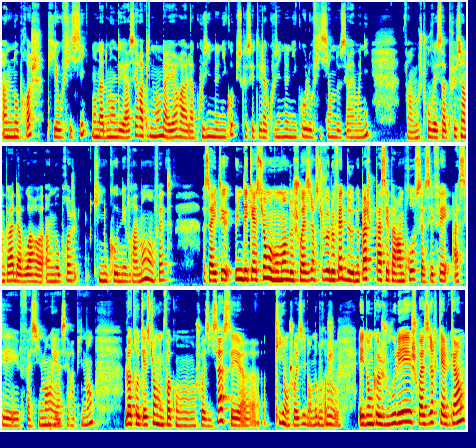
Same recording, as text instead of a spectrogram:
un de nos proches qui officie. On a demandé assez rapidement d'ailleurs à la cousine de Nico, puisque c'était la cousine de Nico l'officiante de cérémonie. Enfin, moi, je trouvais ça plus sympa d'avoir euh, un de nos proches qui nous connaît vraiment en fait. Ça a été une des questions au moment de choisir. Si tu veux, le fait de ne pas passer par un pro, ça s'est fait assez facilement et Mhm. assez rapidement. L'autre question, une fois qu'on choisit ça, c'est euh, qui on choisit dans nos proches. Mhm. Et donc euh, je voulais choisir quelqu'un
